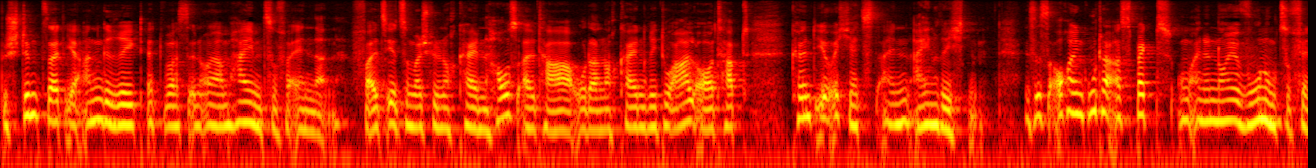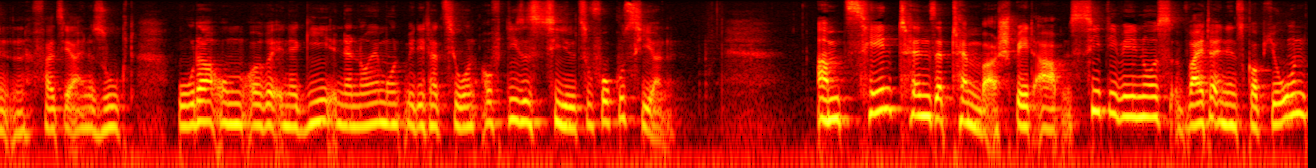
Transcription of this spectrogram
Bestimmt seid ihr angeregt, etwas in eurem Heim zu verändern. Falls ihr zum Beispiel noch keinen Hausaltar oder noch keinen Ritualort habt, könnt ihr euch jetzt einen einrichten. Es ist auch ein guter Aspekt, um eine neue Wohnung zu finden, falls ihr eine sucht, oder um eure Energie in der Neumond-Meditation auf dieses Ziel zu fokussieren. Am 10. September, spätabends, zieht die Venus weiter in den Skorpion.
